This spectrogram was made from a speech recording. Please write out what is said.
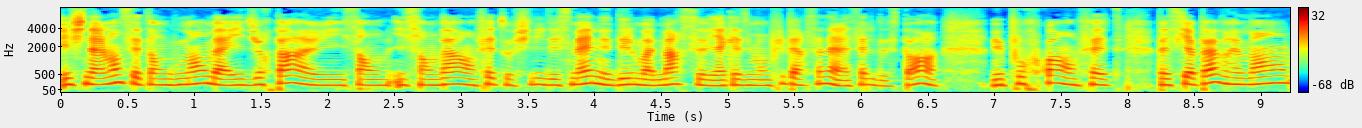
Et finalement, cet engouement, bah, il dure pas, il s'en, s'en va en fait au fil des semaines et dès le mois de mars, il y a quasiment plus personne à la salle de sport. Mais pourquoi en fait? Parce qu'il n'y a pas vraiment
